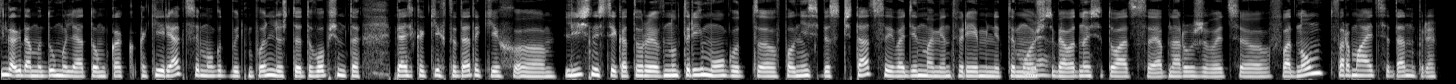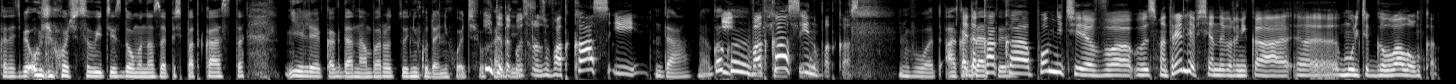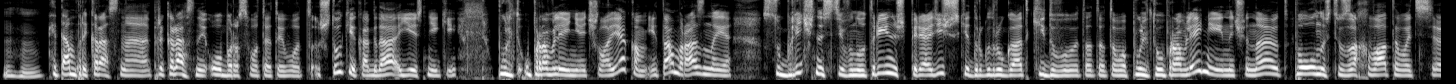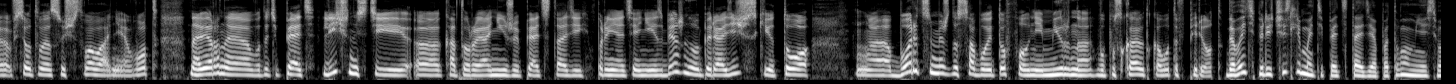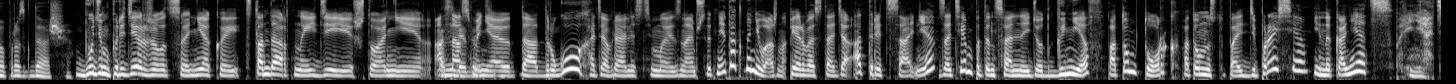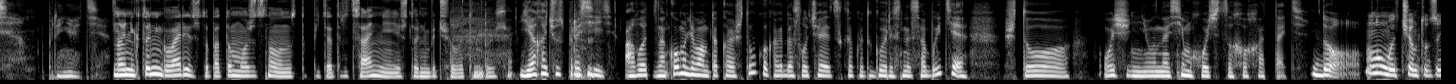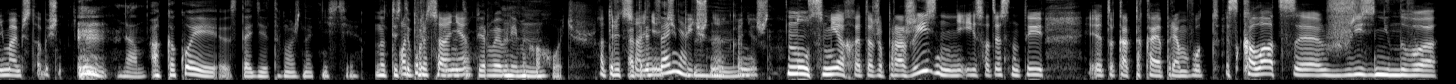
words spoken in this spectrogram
когда мы думали о том, как, какие реакции могут быть, мы поняли, что это, в общем-то, пять каких-то, да, таких э, личностей, которые внутри могут э, вполне себе сочетаться, и в один момент времени ты можешь Да. себя в одной ситуации обнаруживать э, в одном формате, да, например, когда тебе очень хочется выйти из дома на запись подкаста, или когда, наоборот, ты никуда не хочешь И выходить. ты такой сразу в отказ и, Да. да. и в отказ и ничего. на подкаст. Вот. А когда Это как, ты... а, помните, в, вы смотрели все наверняка э, мультик «Головоломка»? Мгм. И там прекрасно, прекрасный образ вот этой вот штуки, когда есть некий пульт управления человеком, и там разные субличности внутри значит, периодически друг друга откидывают от этого пульта управления и начинают полностью захватывать все твое существование. Вот, наверное, вот эти пять личностей, э, которые они же пять стадий принятия неизбежного, периодически то э, борются между собой, то вполне мирно выпускают кого-то вперед. Давайте перечислим эти пять стадий, а потом у меня есть вопрос к Даше. будем придерживаться некой стандартной идеи, что они одна сменяют да, другую, хотя в реальности мы знаем, что это не так, но неважно. Первая стадия – отрицание, затем потенциально идет гнев, потом торг, потом наступает депрессия и, наконец, принятие. Принятие. Но никто не говорит, что потом может снова наступить отрицание и что-нибудь еще в этом духе. Я хочу спросить, а вот знакома ли вам такая штука, когда случается какое-то горестное событие, что очень невыносимо хочется хохотать. Да. Ну, мы чем тут занимаемся обычно? Да. А к какой стадии это можно отнести? Ну, то есть ты просто Отрицание. первое время Мгм. хохочешь. Отрицание, Отрицание? типичное, Мгм. конечно. Ну, смех это же про жизнь, и, соответственно, ты это как такая прям вот эскалация жизненного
